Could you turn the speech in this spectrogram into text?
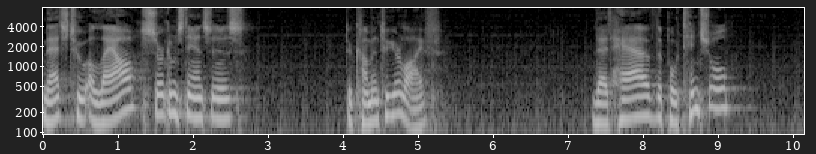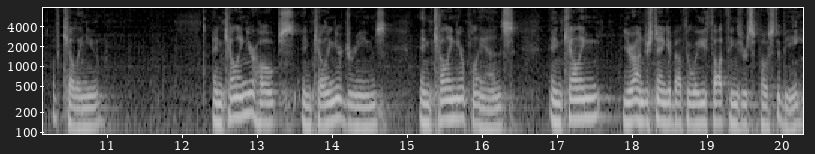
That's to allow circumstances to come into your life that have the potential of killing you and killing your hopes and killing your dreams and killing your plans and killing your understanding about the way you thought things were supposed to be.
